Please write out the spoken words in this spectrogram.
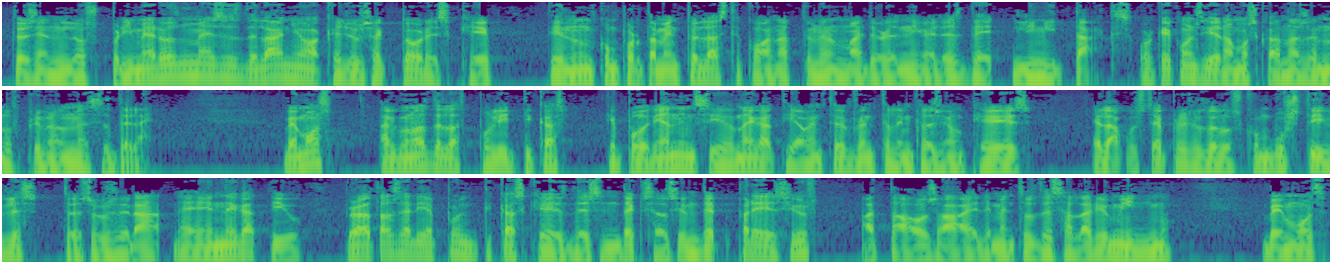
Entonces, en los primeros meses del año, aquellos sectores que tienen un comportamiento elástico van a tener mayores niveles de limitax, porque consideramos que van a ser en los primeros meses del año. Vemos algunas de las políticas que podrían incidir negativamente frente a la inflación, que es el ajuste de precios de los combustibles, entonces eso será eh, negativo, pero otra serie de políticas que es desindexación de precios atados a elementos de salario mínimo, vemos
